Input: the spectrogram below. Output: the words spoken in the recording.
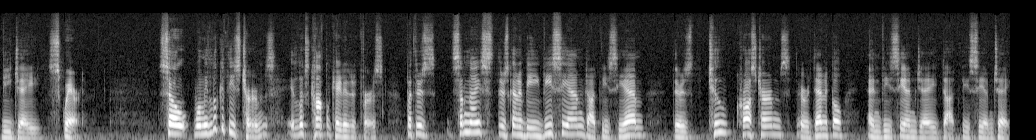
VJ squared. So when we look at these terms, it looks complicated at first, but there's some nice, there's going to be VCM dot VCM. There's two cross terms, they're identical, and VCMJ dot VCMJ.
